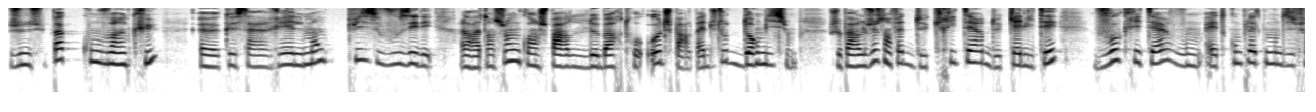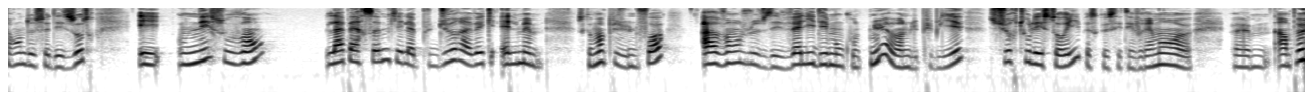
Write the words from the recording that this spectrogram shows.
je ne suis pas convaincue euh, que ça réellement puisse vous aider. Alors attention, quand je parle de barre trop haute, je parle pas du tout d'ambition. Je parle juste en fait de critères de qualité. Vos critères vont être complètement différents de ceux des autres et on est souvent la personne qui est la plus dure avec elle-même. Parce que moi, plus d'une fois, avant, je faisais valider mon contenu avant de le publier sur tous les stories parce que c'était vraiment euh, euh, un peu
